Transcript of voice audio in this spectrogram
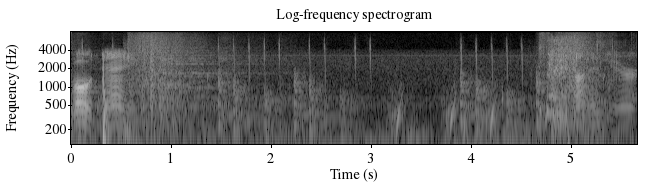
Oh, dang. He's not in here.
